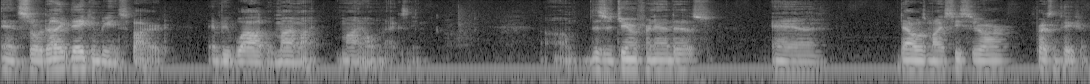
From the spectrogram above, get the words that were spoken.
and so they they can be inspired and be wild with my my my own magazine. Um, this is Jeremy Fernandez, and that was my CCR presentation.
